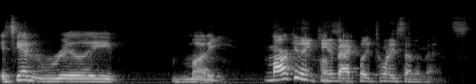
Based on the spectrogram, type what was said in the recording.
it's getting really muddy. Markkanen came back played twenty seven minutes.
